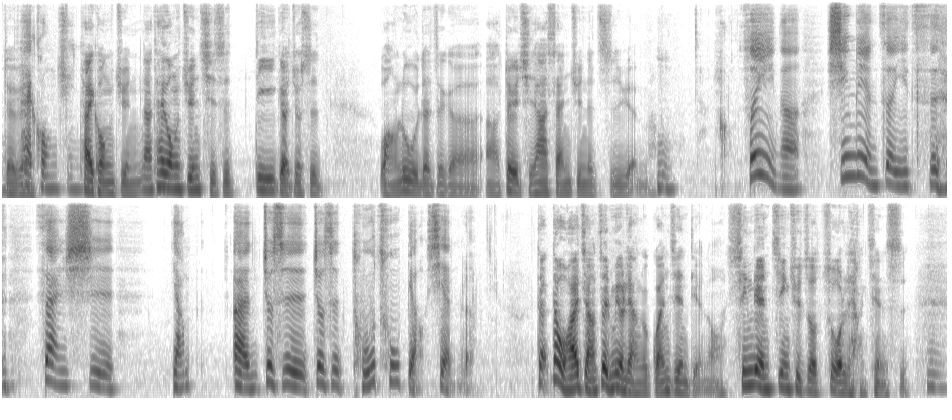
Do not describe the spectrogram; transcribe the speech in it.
对不对？太空军，太空军。那太空军其实第一个就是网络的这个呃，对于其他三军的支援嘛。嗯，好。所以呢，星链这一次 算是扬，嗯，就是就是突出表现了。但但我还讲这里面有两个关键点哦。星链进去之后做两件事。嗯。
